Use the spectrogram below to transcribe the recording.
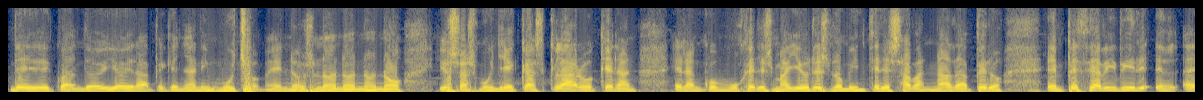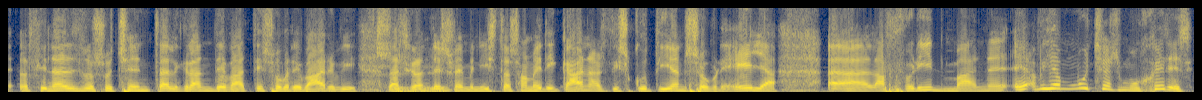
de cuando yo era pequeña ni mucho menos, no, no, no, no. Y esas muñecas, claro, que eran, eran con mujeres mayores, no me interesaban nada, pero empecé a vivir en, al final de los 80 el gran debate sobre Barbie, las grandes feministas americanas discutían sobre ella, eh, la Friedman, eh, eh, había muchas mujeres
